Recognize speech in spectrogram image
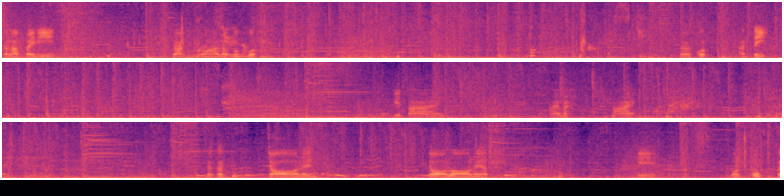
สลับไปนี่ชักหัวแล้วก็กด แล้วก็กดอันติ โอเค ตาย ตายไหมตาย แล้วก็จอเลย จ่อรอเลยครับโอเคหมดปุ๊บไป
